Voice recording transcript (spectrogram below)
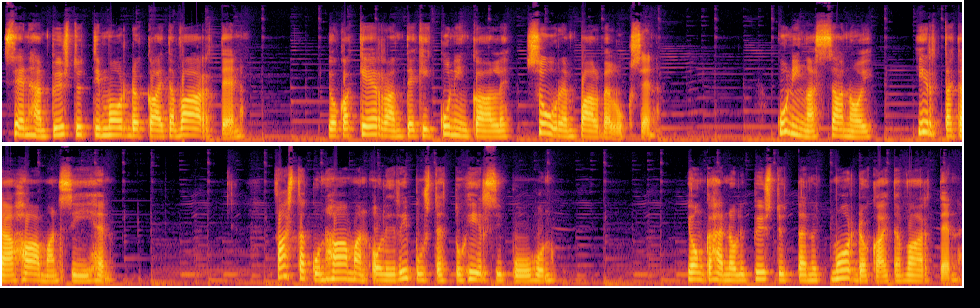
Sen hän pystytti Mordokaita varten, joka kerran teki kuninkaalle suuren palveluksen. Kuningas sanoi, hirttäkää Haaman siihen. Vasta kun Haaman oli ripustettu hirsipuuhun, jonka hän oli pystyttänyt Mordokaita varten,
